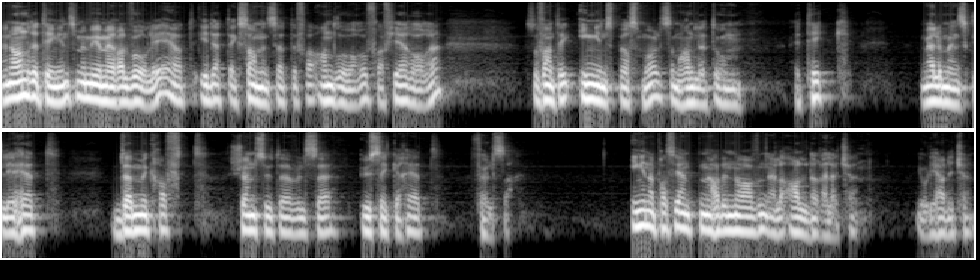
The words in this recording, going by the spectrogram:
Den andre tingen som er mye mer alvorlig, er at i dette eksamenssettet fra andre året og fra fjerde året så fant jeg ingen spørsmål som handlet om etikk, mellommenneskelighet, dømmekraft, skjønnsutøvelse, usikkerhet, følelser. Ingen av pasientene hadde navn eller alder eller kjønn. Jo, de hadde kjønn.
